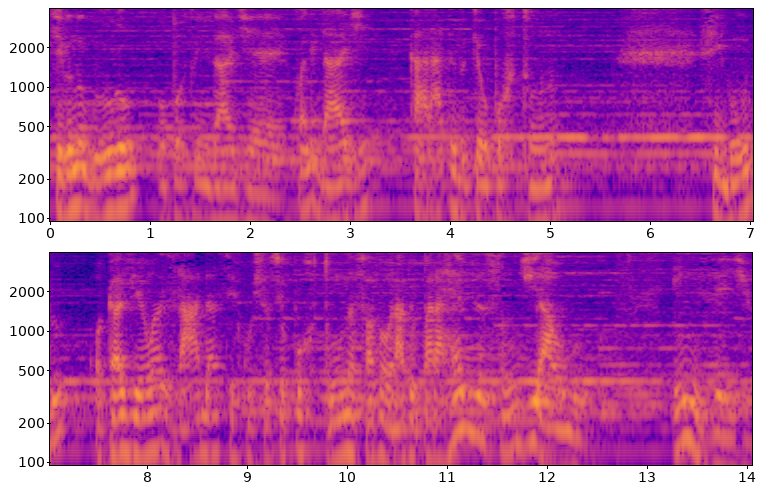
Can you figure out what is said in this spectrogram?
Segundo o Google, oportunidade é qualidade, caráter do que é oportuno. Segundo, ocasião azada, circunstância oportuna, favorável para a realização de algo, ensejo.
